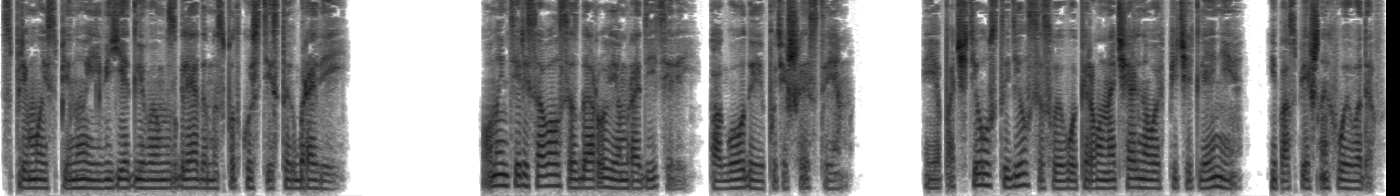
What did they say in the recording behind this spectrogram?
с прямой спиной и въедливым взглядом из-под кустистых бровей. Он интересовался здоровьем родителей, погодой и путешествием. Я почти устыдился своего первоначального впечатления и поспешных выводов.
